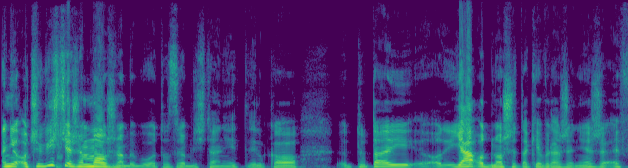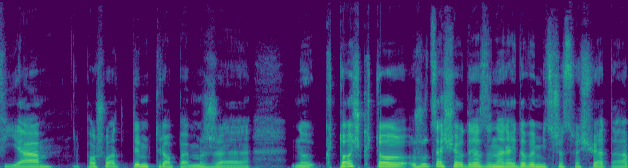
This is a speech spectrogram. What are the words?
A nie, oczywiście, że można by było to zrobić taniej, tylko tutaj ja odnoszę takie wrażenie, że FIA poszła tym tropem, że no, ktoś, kto rzuca się od razu na rajdowe Mistrzostwa Świata,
